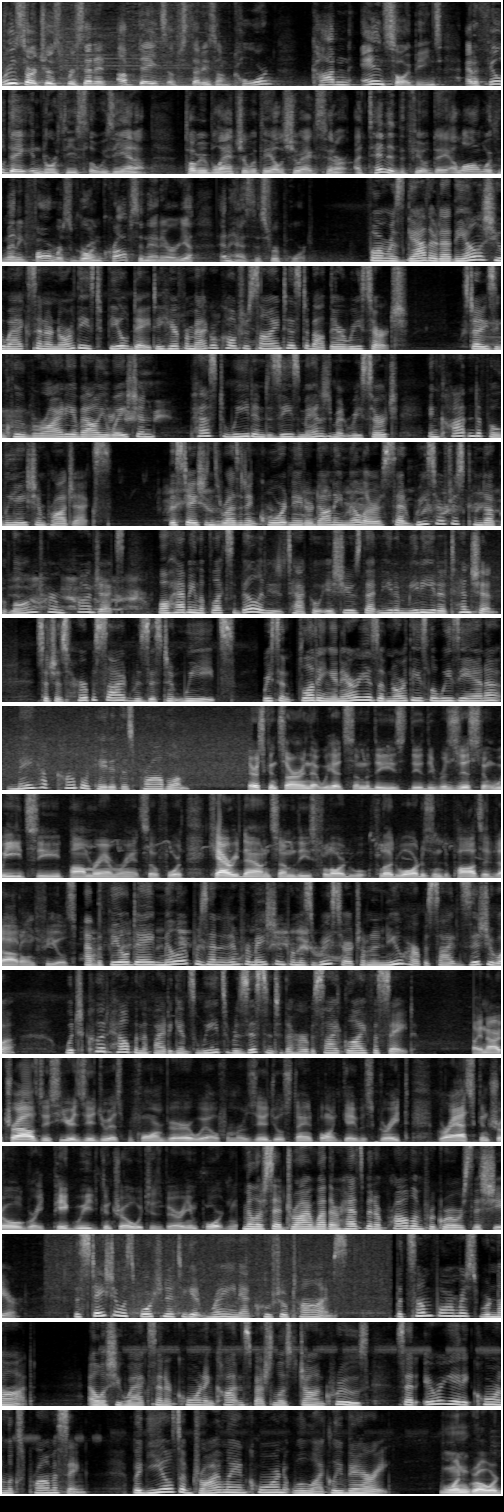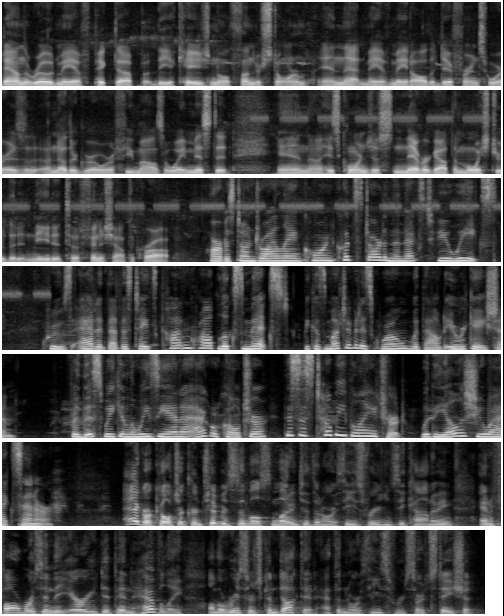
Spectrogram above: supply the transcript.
Researchers presented updates of studies on corn, cotton, and soybeans at a field day in Northeast Louisiana. Tobie Blanchard with the LSU Ag Center attended the field day along with many farmers growing crops in that area and has this report. Farmers gathered at the LSU Ag Center Northeast Field Day to hear from agriculture scientists about their research. Studies include variety evaluation, pest, weed, and disease management research, and cotton defoliation projects. The station's resident coordinator, Donnie Miller, said researchers conduct long term projects while having the flexibility to tackle issues that need immediate attention, such as herbicide resistant weeds. Recent flooding in areas of northeast Louisiana may have complicated this problem. There's concern that we had some of these, the, the resistant weed seed, palmer amaranth, so forth, carried down in some of these flood, flood waters and deposited out on fields. At the field day, Miller presented information from his research on a new herbicide, Zidua, which could help in the fight against weeds resistant to the herbicide glyphosate. In our trials this year, Zidua has performed very well from a residual standpoint, gave us great grass control, great pigweed control, which is very important. Miller said dry weather has been a problem for growers this year. The station was fortunate to get rain at crucial times, but some farmers were not. LSU Ag Center corn and cotton specialist John Kruse said irrigated corn looks promising, but yields of dryland corn will likely vary. One grower down the road may have picked up the occasional thunderstorm, and that may have made all the difference, whereas another grower a few miles away missed it, and uh, his corn just never got the moisture that it needed to finish out the crop. Harvest on dryland corn could start in the next few weeks. Kruse added that the state's cotton crop looks mixed because much of it is grown without irrigation. For This Week in Louisiana Agriculture, this is Tobie Blanchard with the LSU Ag Center. Agriculture contributes the most money to the Northeast region's economy, and farmers in the area depend heavily on the research conducted at the Northeast Research Station.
